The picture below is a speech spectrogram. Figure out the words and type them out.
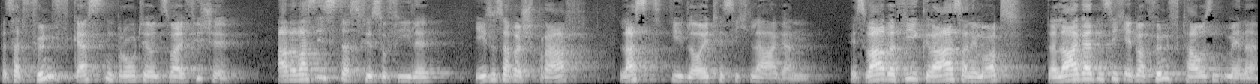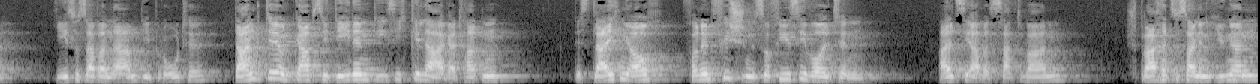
das hat fünf Gerstenbrote und zwei Fische. Aber was ist das für so viele? Jesus aber sprach, lasst die Leute sich lagern. Es war aber viel Gras an dem Ort, da lagerten sich etwa 5000 Männer. Jesus aber nahm die Brote, dankte und gab sie denen, die sich gelagert hatten, desgleichen auch von den Fischen, so viel sie wollten. Als sie aber satt waren, sprach er zu seinen Jüngern,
